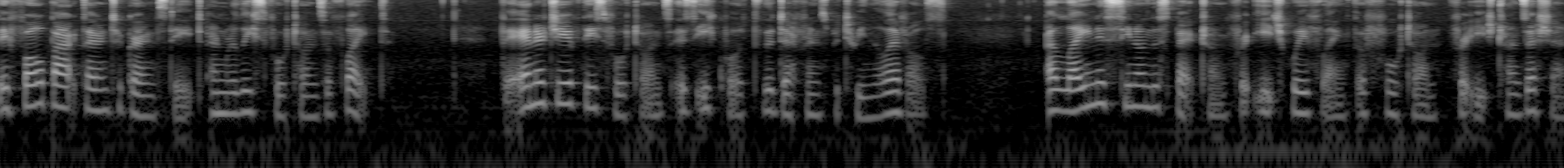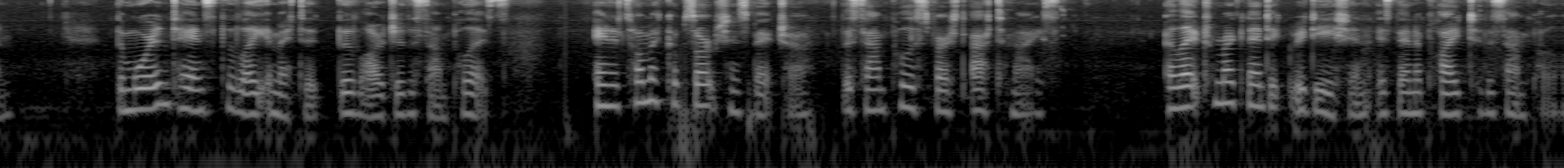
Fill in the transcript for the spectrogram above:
They fall back down to ground state and release photons of light. The energy of these photons is equal to the difference between the levels. A line is seen on the spectrum for each wavelength of photon for each transition. The more intense the light emitted, the larger the sample is. In atomic absorption spectra, the sample is first atomized. Electromagnetic radiation is then applied to the sample.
